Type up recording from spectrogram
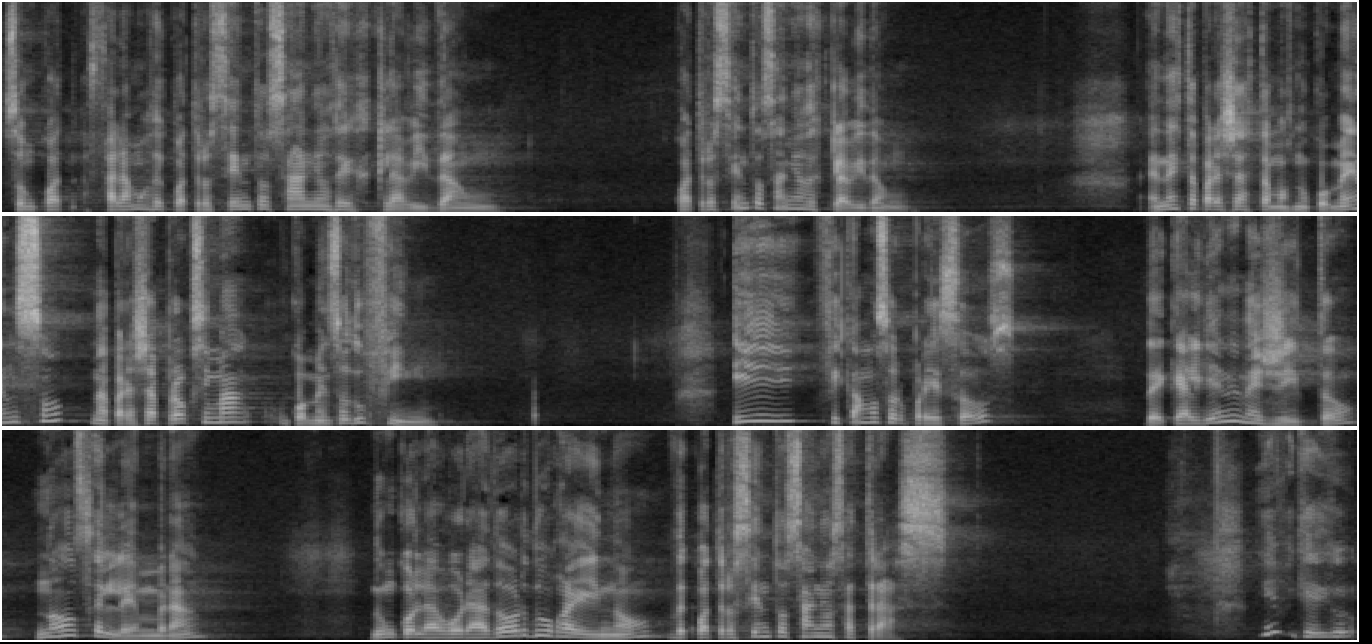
Son, falamos de 400 anos de escravidão. 400 anos de escravidão. En esta para allá estamos no comienzo, na para allá próxima, o comienzo do fim. E ficamos sorpresos de que alguém en Egipto não se lembra de um colaborador do reino de 400 anos atrás. E fiquei, digo,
